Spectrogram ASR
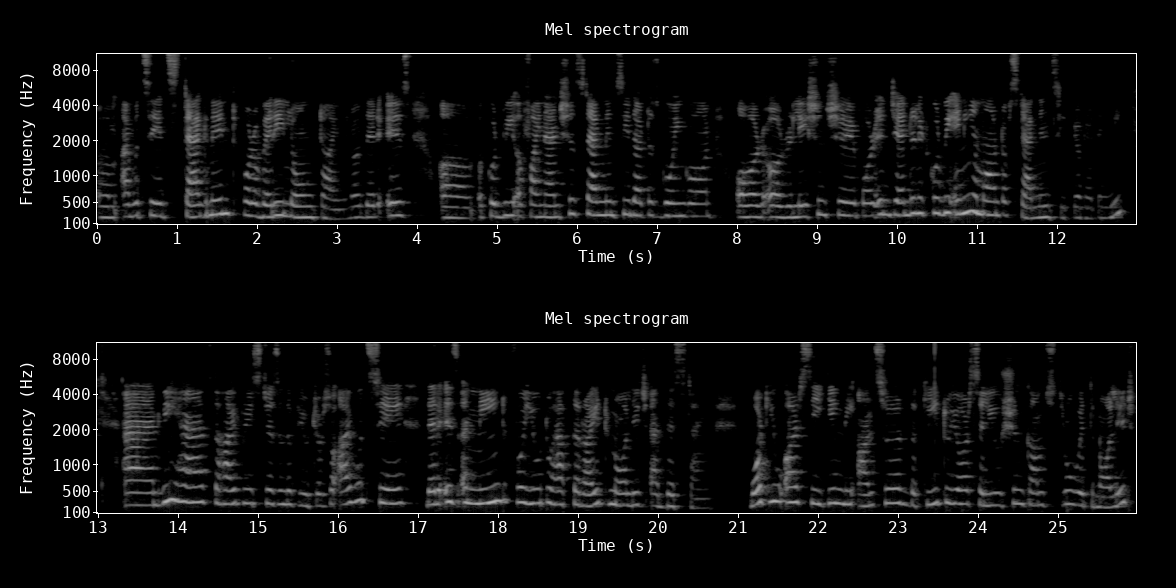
um, I would say it's stagnant for a very long time. You know, there is uh, could be a financial stagnancy that is going on, or a relationship, or in general, it could be any amount of stagnancy. If you're getting me, and we have the high priestess in the future. So I would say there is a need for you to have the right knowledge at this time. What you are seeking, the answer, the key to your solution comes through with knowledge.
